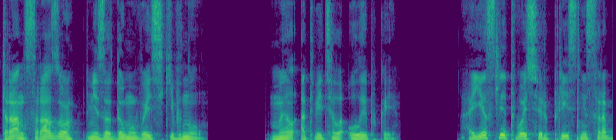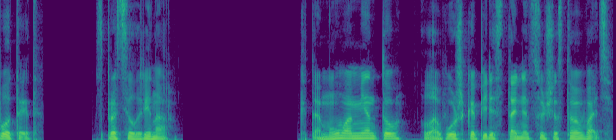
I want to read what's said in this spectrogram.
Тран сразу, не задумываясь, кивнул. Мел ответила улыбкой. «А если твой сюрприз не сработает?» – спросил Ренар. «К тому моменту ловушка перестанет существовать»,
